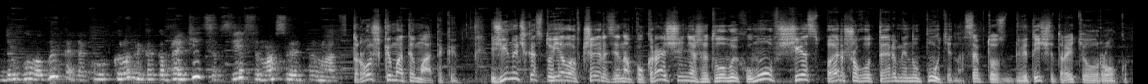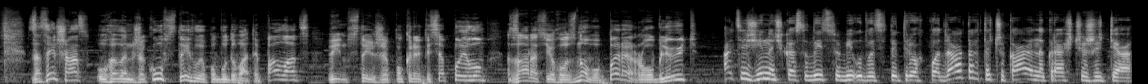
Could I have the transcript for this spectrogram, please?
другого выхода, кроме как обратиться в средства массовой информации. Трошки математики. Жіночка стояла в черзі на покращення житлових умов ще з першого терміну Путіна, себто з 2003 року. За цей час у Геленджику встигли побудувати палац. Він встиг же покритися пилом. Зараз його знову перероблюють. А ця жіночка сидить собі у 23 квадратах та чекає на краще життя.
